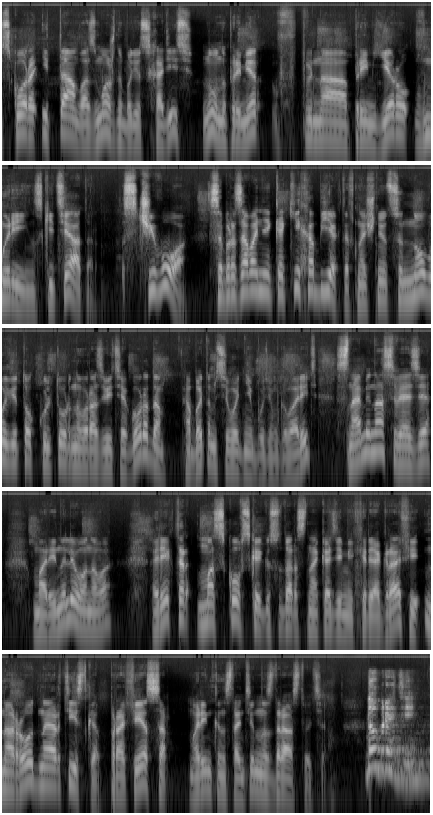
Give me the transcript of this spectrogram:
Скоро и там возможно будет сходить, ну, например, в, на премьеру в Мариинский театр. С чего? С образования каких объектов начнется новый виток культурного развития города? Об этом сегодня и будем говорить. С нами на связи Марина Леонова, ректор Московской государственной академии хореографии, народная артистка, профессор. Марина Константиновна, здравствуйте. Добрый день.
